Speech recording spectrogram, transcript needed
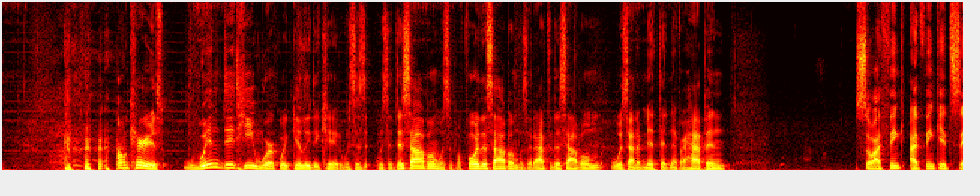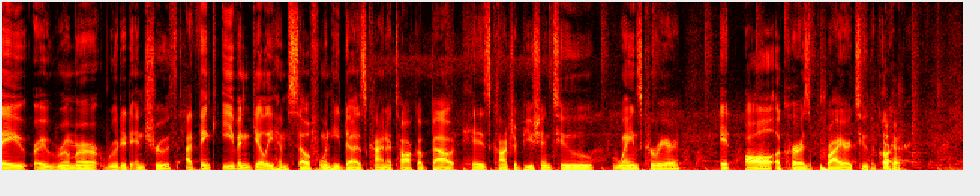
I'm curious. When did he work with Gillie the Kid? Was this was it this album? Was it before this album? Was it after this album? Was that a myth that never happened? So I think I think it's a a rumor rooted in truth. I think even Gillie himself, when he does kind of talk about his contribution to Wayne's career, it all occurs prior to the Carter. Okay.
